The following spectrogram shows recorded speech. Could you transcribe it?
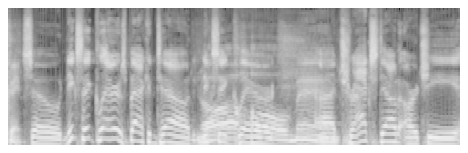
Okay. So Nick St. Clair is back in town. Nick St. Oh, Clair man. Uh, tracks down Archie,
